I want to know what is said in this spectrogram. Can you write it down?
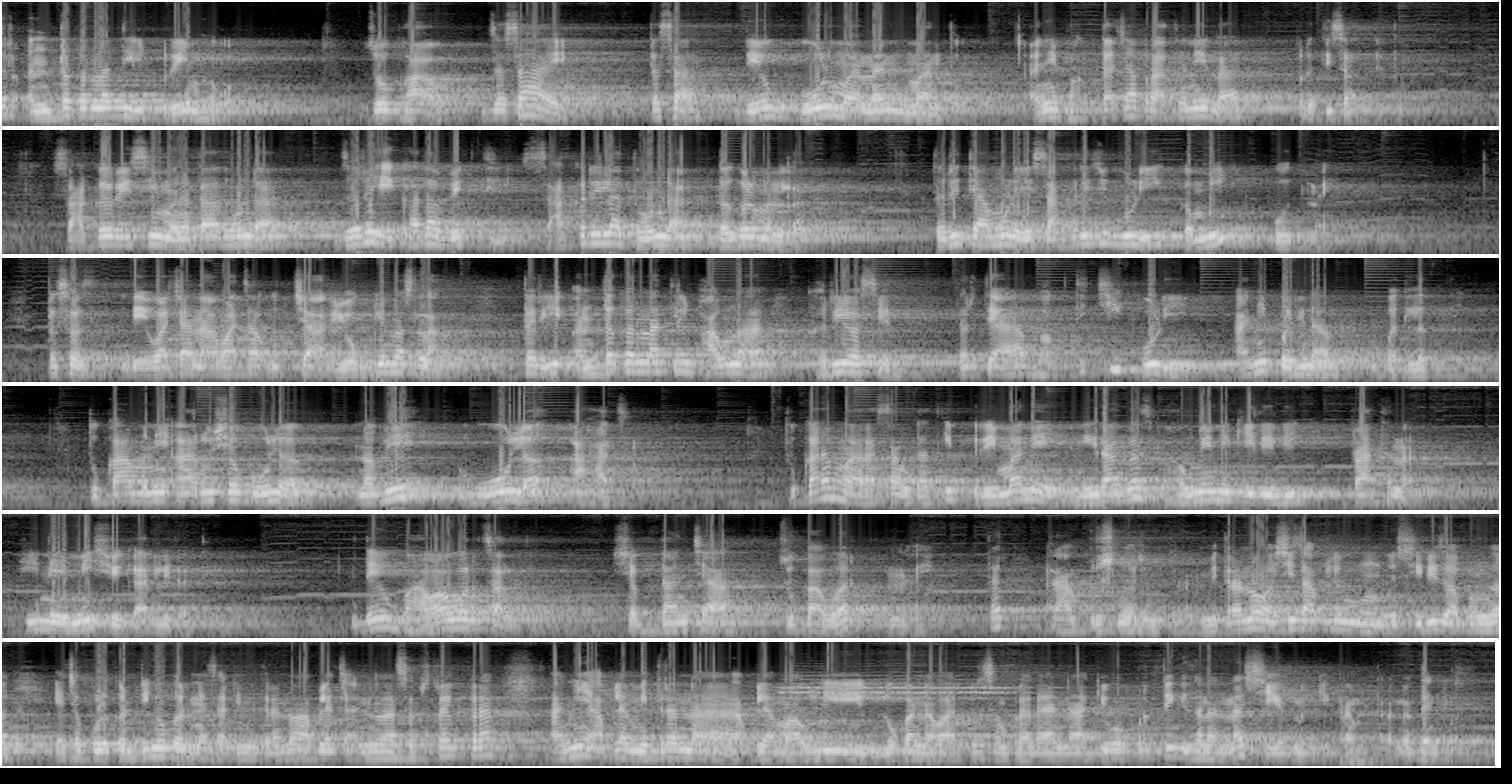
तर अंतकरणातील प्रेम हवं. जो भाव जसा आहे तसा देव गोळ मानाने मानतो. आणि भक्ताच्या प्रार्थनेला प्रतिसाद देतो. साखरेसी म्हणता धोंडा जर एखादा व्यक्ती साखरेला धोंडा दगड म्हणला तरी त्यामुळे साखरेची गुळी कमी होत नाही. तसंच देवाच्या नावाचा उच्चार योग्य नसला तरी अंतकरणातील भावना खरी असेल तर त्या भक्तीची गोळी आणि परिणाम बदलत नाही. तुका म्हणे आरुष्य बोल नव्हे? बोल आहाच तुकाराम महाराज सांगतात की प्रेमाने निरागस भावनेने केलेली प्रार्थना ही नेहमी स्वीकारली जाते. देव भावावर चालतो शब्दांच्या चुकावर नाही. तर रामकृष्ण हरी मित्रांनो. मित्रांनो अशीच आपली सिरीज अभंग याच्यापुढे कंटिन्यू करण्यासाठी मित्रांनो आपल्या चॅनलला सबस्क्राईब करा आणि आपल्या मित्रांना आपल्या माऊली लोकांना वारकरी संप्रदायांना किंवा प्रत्येक जणांना शेअर नक्की करा मित्रांनो. धन्यवाद.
